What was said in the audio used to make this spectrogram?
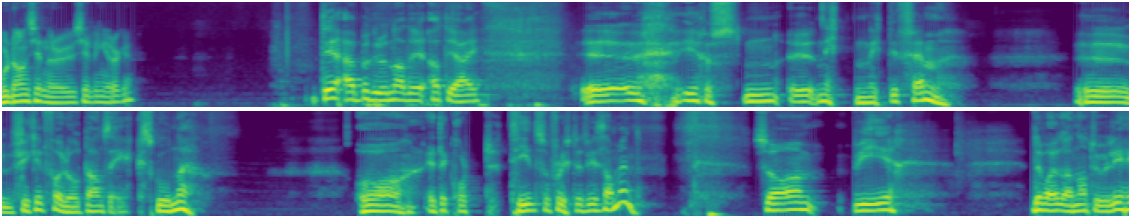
Hvordan kjenner du Kjell Inge Røkke? Det er på grunn av det at jeg Eh, I høsten eh, 1995 eh, fikk et forhold til hans ekskone. Og etter kort tid så flyttet vi sammen. Så vi Det var jo da naturlig,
